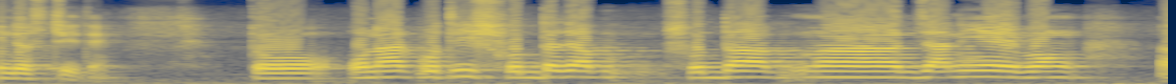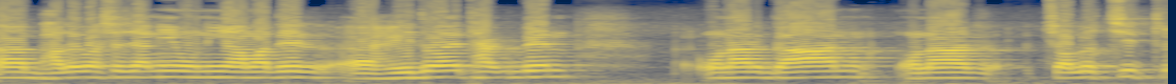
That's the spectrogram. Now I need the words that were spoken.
ইন্ডাস্ট্রিতে তো ওনার প্রতি শ্রদ্ধা যা শ্রদ্ধা জানিয়ে এবং ভালোবাসা জানিয়ে উনি আমাদের হৃদয়ে থাকবেন। ওনার গান, ওনার চলচ্চিত্র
